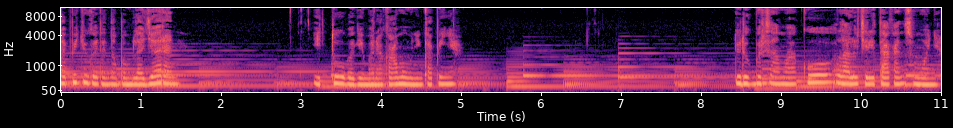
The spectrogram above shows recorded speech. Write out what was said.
tapi juga tentang pembelajaran itu bagaimana kamu menyingkapinya. Duduk bersamaku, lalu ceritakan semuanya.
